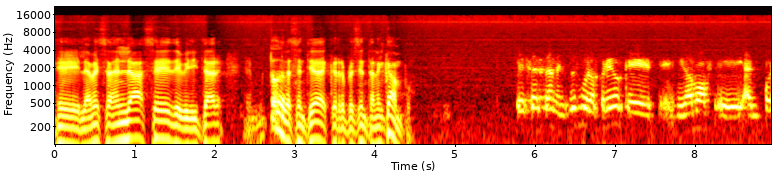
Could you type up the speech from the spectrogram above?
la mesa de enlace, debilitar todas las entidades que representan el campo. Exactamente, entonces bueno, creo que, digamos, eh, por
